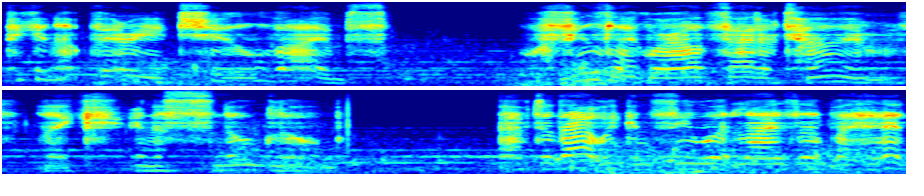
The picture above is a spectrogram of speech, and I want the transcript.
Picking up very chill vibes. Feels like we're outside of time, like in a snow globe. After that, we can see what lies up ahead.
